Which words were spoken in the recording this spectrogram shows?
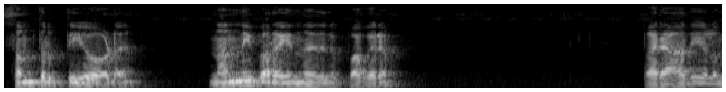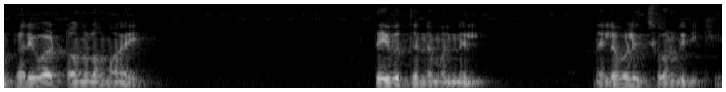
സംതൃപ്തിയോടെ നന്ദി പറയുന്നതിന് പകരം പരാതികളും പരിവട്ടങ്ങളുമായി ദൈവത്തിന്റെ മുന്നിൽ നിലവിളിച്ചുകൊണ്ടിരിക്കുക.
